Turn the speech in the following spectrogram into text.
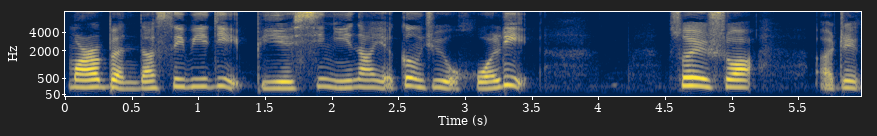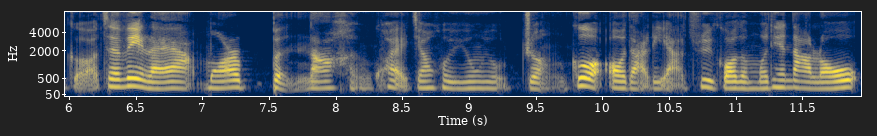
墨尔本的 CBD 比悉尼呢也更具有活力。所以说。呃，这个在未来啊，墨尔本呢很快将会拥有整个澳大利亚最高的摩天大楼。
